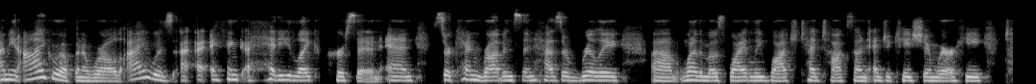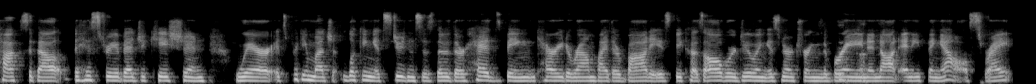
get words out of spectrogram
I mean, I grew up in a world, I was, I, I think, a heady like person. And Sir Ken Robinson has a really, um, one of the most widely watched TED Talks on education, where he talks about the history of education, where it's pretty much looking at students as though their heads being carried around by their bodies because all we're doing is nurturing the brain and not anything else, right?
